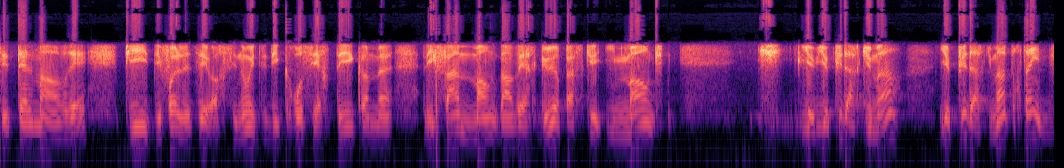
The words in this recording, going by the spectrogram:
c'est tellement vrai. Puis des fois, sais, Orsino il dit des grossièretés comme euh, les femmes manquent d'envergure parce qu'il manque il n'y a, a, plus d'arguments. Il n'y a plus d'arguments. Pourtant, il dit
